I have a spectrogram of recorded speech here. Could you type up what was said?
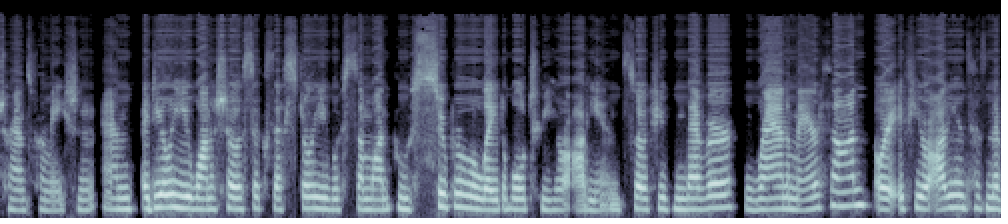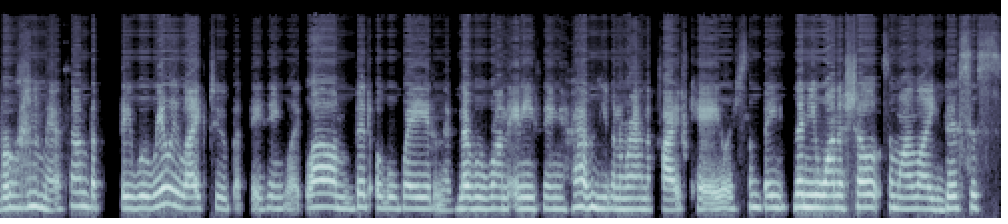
transformation. And ideally you want to show a success story with someone who's super relatable to your audience. So if you've never ran a marathon or if your audience has never run a marathon, but they would really like to, but they think like, well, I'm a bit overweight and I've never run anything. I haven't even ran a 5K or something. Then you want to show someone like, this is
